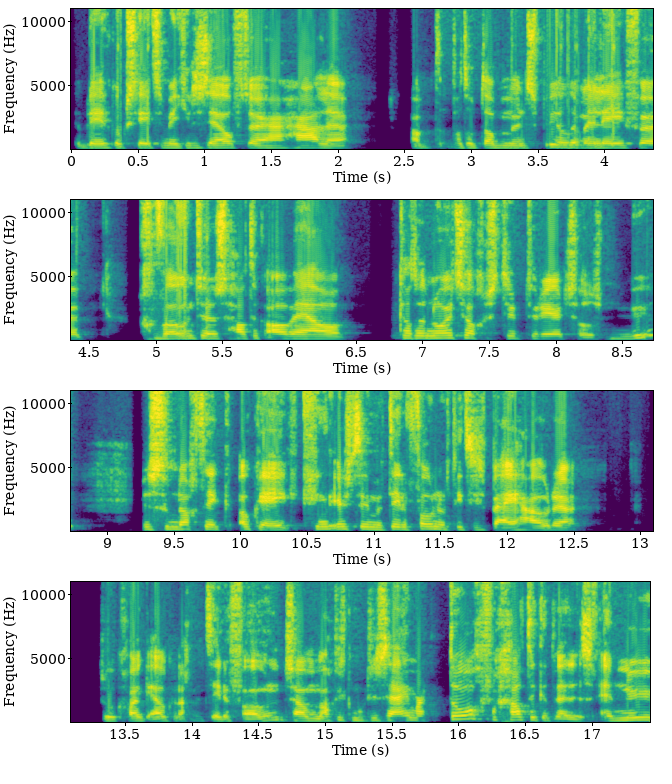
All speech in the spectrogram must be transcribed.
dan bleef ik ook steeds een beetje dezelfde herhalen. Wat op dat moment speelde in mijn leven. Gewoontes had ik al wel. Ik had het nooit zo gestructureerd zoals nu. Dus toen dacht ik, oké, ik ging eerst in mijn telefoonnotities bijhouden. Doe ik elke dag mijn telefoon. Zou makkelijk moeten zijn, maar toch vergat ik het wel eens. En nu,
